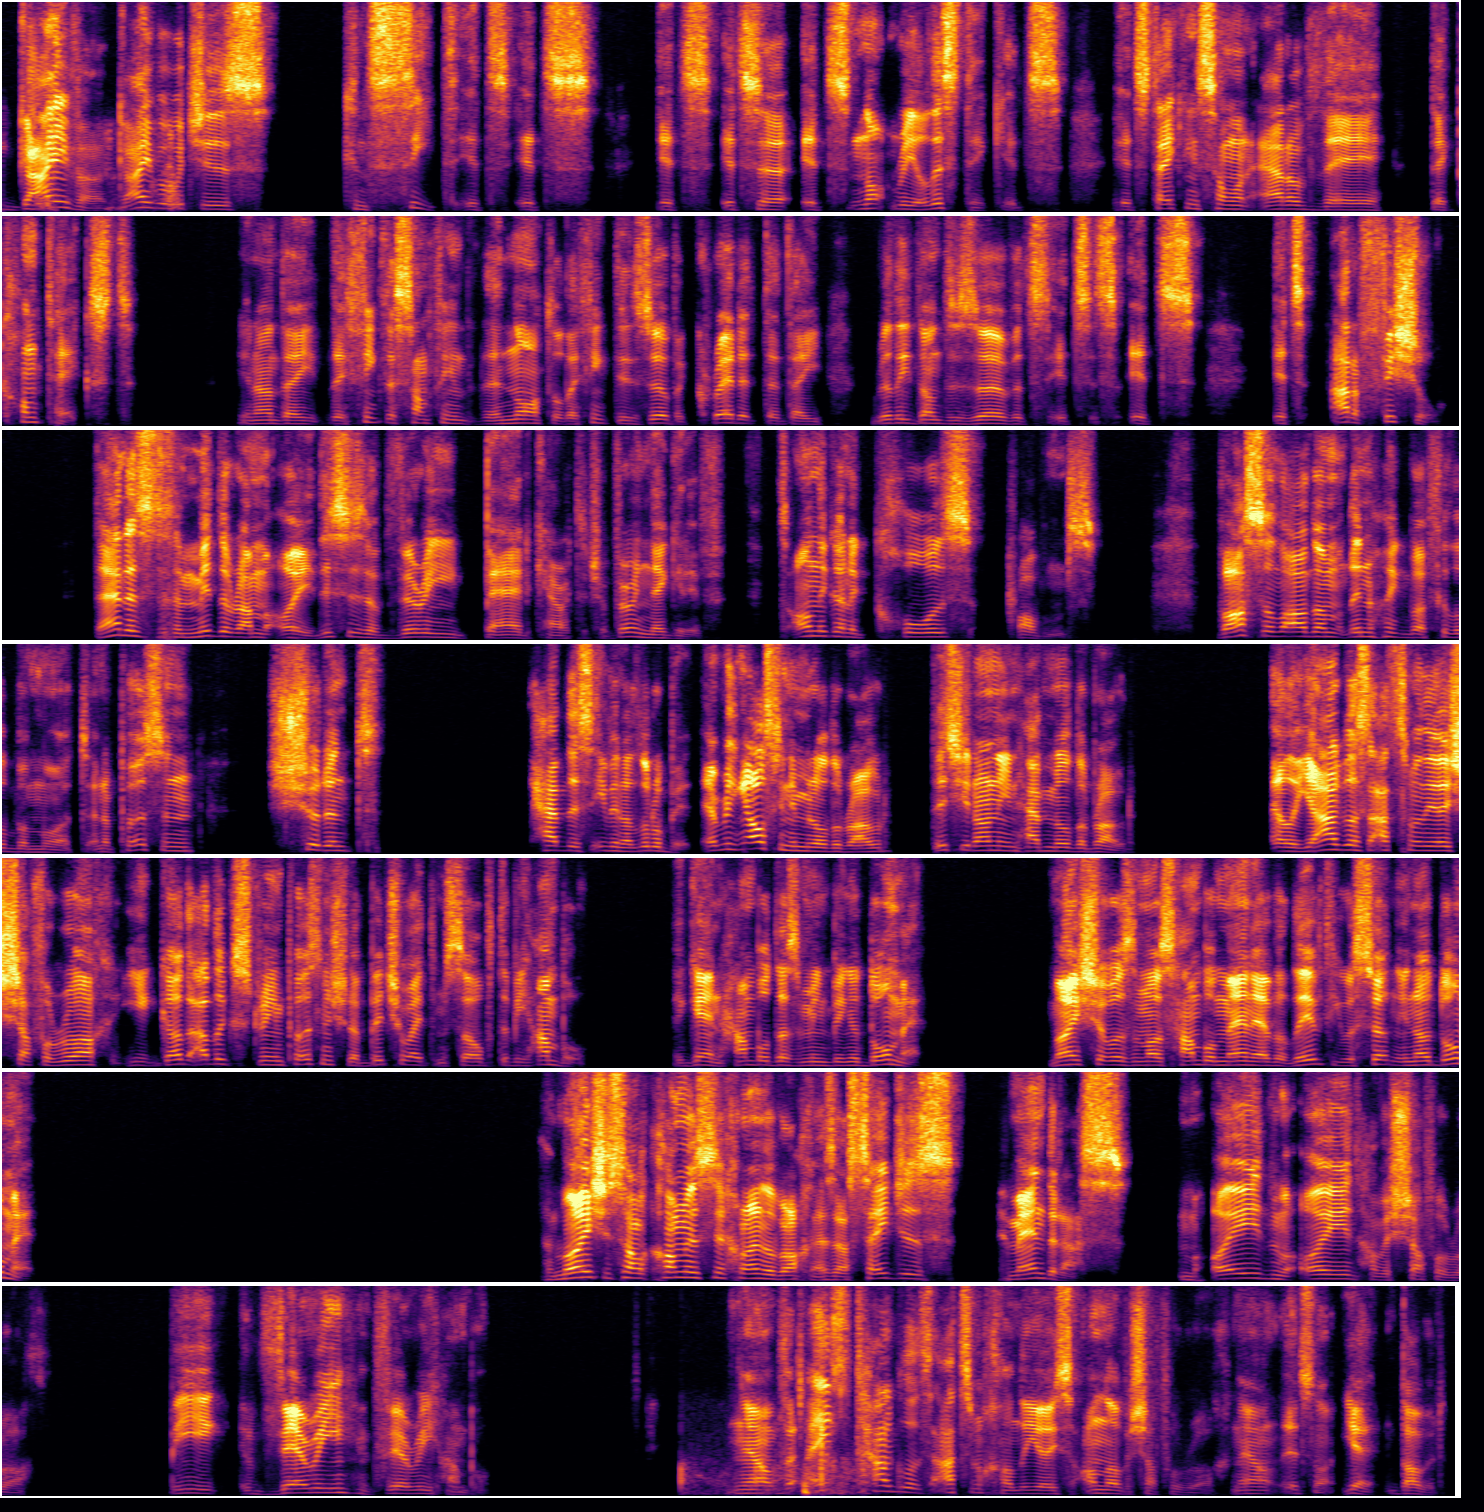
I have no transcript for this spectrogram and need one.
gaiva, gaiva, which is conceit. It's it's it's it's a it's not realistic. It's it's taking someone out of their their context you know, they, they think there's something that they're not, or they think they deserve a credit that they really don't deserve. It's it's it's it's, it's artificial. That is the midaram oi. This is a very bad caricature, very negative. It's only going to cause problems. And a person shouldn't have this even a little bit. Everything else in the middle of the road, this you don't even have middle of the road. El Yaglas Atzmaliyah you go the other extreme, person should habituate themselves to be humble. Again, humble doesn't mean being a doormat. Moshe was the most humble man ever lived. He was certainly no doormat. As our sages commanded us, be very, very humble. Now, the eight taglis atzmcha liyos anov shafal ruach. Now, it's not yet yeah, David.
